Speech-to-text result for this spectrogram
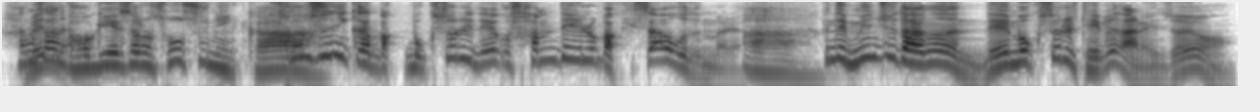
항상 거기에서는 소수니까. 소수니까 막 목소리 내고 3대 1로 막 싸우거든 말이야. 아, 근데 민주당은 내 목소리를 대변 안 해줘요.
